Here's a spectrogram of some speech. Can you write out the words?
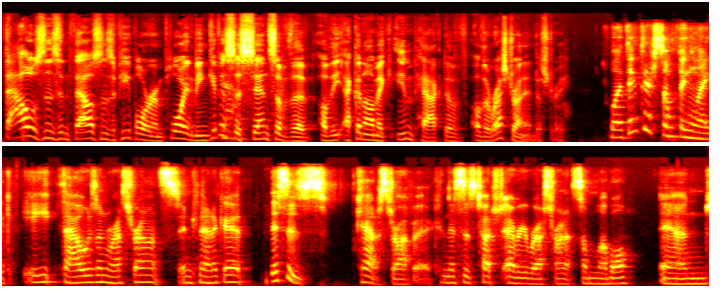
Thousands and thousands of people are employed. I mean, give yeah. us a sense of the of the economic impact of, of the restaurant industry. Well, I think there's something like 8,000 restaurants in Connecticut. This is catastrophic and this has touched every restaurant at some level. And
